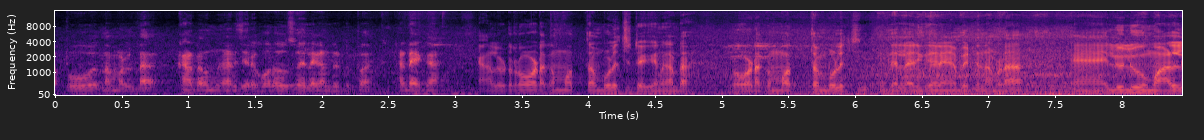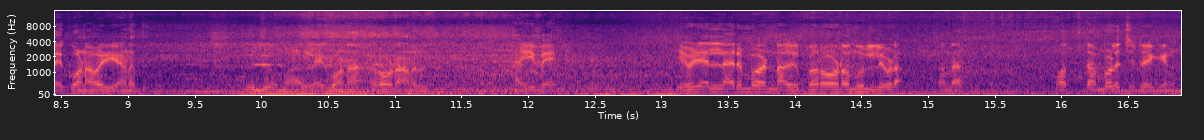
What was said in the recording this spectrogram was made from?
അപ്പോൾ നമ്മളുടെ കട ഒന്ന് കാണിച്ചു കുറേ ദിവസമല്ലേ കണ്ടിട്ട് കടയൊക്കെ? ഞങ്ങളുടെ റോഡൊക്കെ മൊത്തം പൊളിച്ചിട്ടേക്കാണ് കണ്ട. റോഡൊക്കെ മൊത്തം പൊളിച്ച് ഇതെല്ലാവർക്കും അറിയാൻ പറ്റും. നമ്മുടെ ലുലു മാളിലേക്ക് പോണ വഴിയാണിത്. ലുലു മാളിലേക്ക് പോണ റോഡാണിത്. ഹൈവേ. ഇവിടെ എല്ലാവരും പോകണ്ടാവും ഇപ്പോൾ റോഡൊന്നും ഇല്ല ഇവിടെ. കണ്ട? മൊത്തം പൊളിച്ചിട്ടേക്കാണ്.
